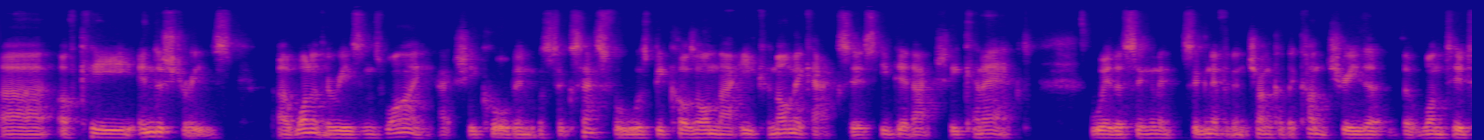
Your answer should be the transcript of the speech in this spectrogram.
uh, of key industries. Uh, one of the reasons why actually Corbyn was successful was because on that economic axis, he did actually connect with a significant chunk of the country that, that wanted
